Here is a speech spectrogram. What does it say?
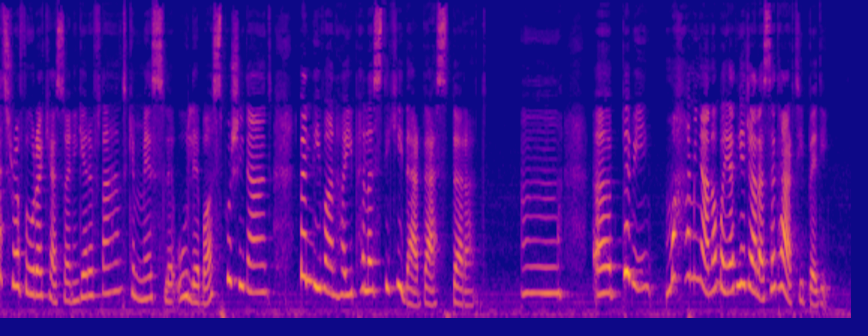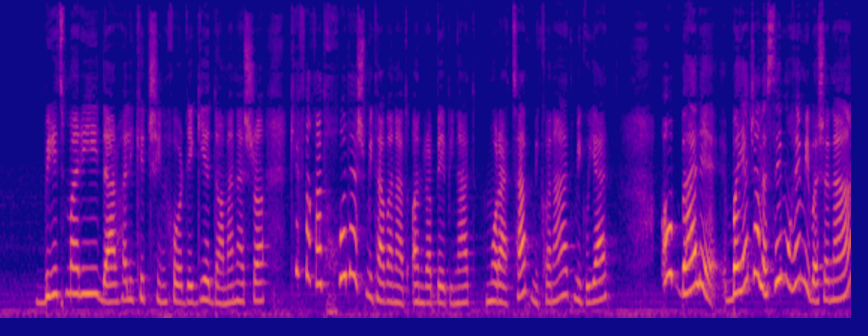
اطراف او را کسانی گرفتند که مثل او لباس پوشیدند و لیوانهایی پلاستیکی در دست دارند. ببین ما همین الان باید یه جلسه ترتیب بدیم بریت ماری در حالی که چین خوردگی دامنش را که فقط خودش می‌تواند آن را ببیند مرتب می کند می گوید آه بله باید جلسه مهمی باشه نه؟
